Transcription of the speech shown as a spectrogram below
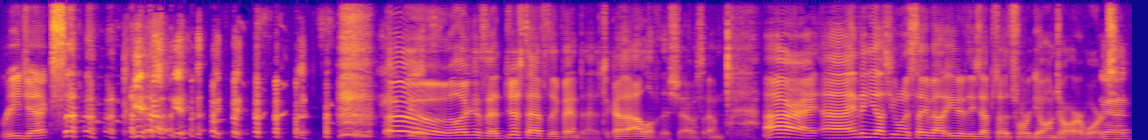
Rejects." yeah, yeah. oh, like I said, just absolutely fantastic. I, I love this show. So, all right. Uh, anything else you want to say about either of these episodes before we go on to our awards? Man,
